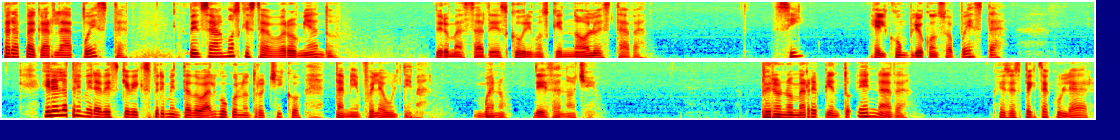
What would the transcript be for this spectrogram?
para pagar la apuesta. Pensábamos que estaba bromeando, pero más tarde descubrimos que no lo estaba. Sí, él cumplió con su apuesta. Era la primera vez que había experimentado algo con otro chico. También fue la última. Bueno, de esa noche. Pero no me arrepiento en nada. Es espectacular.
